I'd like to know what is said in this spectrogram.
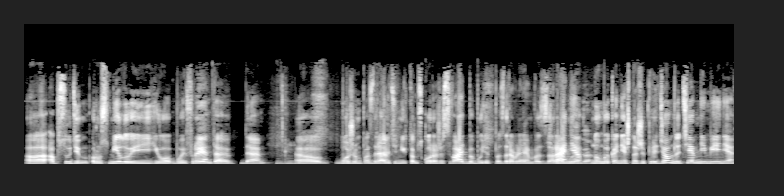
а, обсудим Русмилу и ее бойфренда, да. Мгм. А, можем поздравить, у них там скоро же свадьба будет, поздравляем вас заранее. будет, да? Ну, мы, конечно же, придем, но тем не менее.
